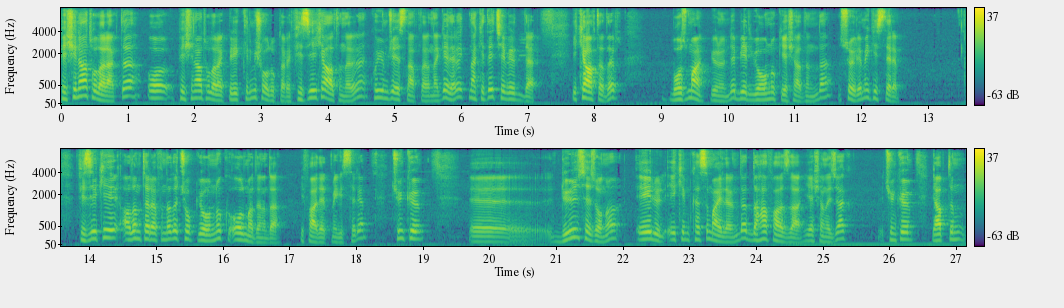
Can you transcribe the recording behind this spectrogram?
Peşinat olarak da o peşinat olarak biriktirmiş oldukları fiziki altınları kuyumcu esnaflarına gelerek nakite çevirdiler. İki haftadır bozma yönünde bir yoğunluk yaşadığını da söylemek isterim. Fiziki alım tarafında da çok yoğunluk olmadığını da ifade etmek isterim. Çünkü e, düğün sezonu Eylül, Ekim, Kasım aylarında daha fazla yaşanacak. Çünkü yaptığım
